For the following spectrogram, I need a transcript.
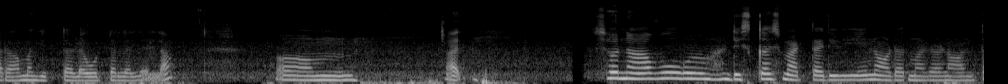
ಆರಾಮಾಗಿರ್ತಾಳೆ ಹೋಟೆಲಲ್ಲೆಲ್ಲ. ಸೊ ನಾವು ಡಿಸ್ಕಸ್ ಮಾಡ್ತಾಯಿದ್ದೀವಿ ಏನು ಆರ್ಡರ್ ಮಾಡೋಣ ಅಂತ.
